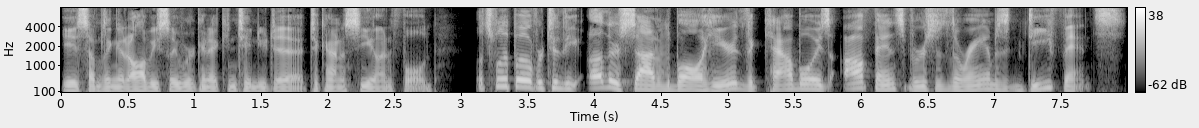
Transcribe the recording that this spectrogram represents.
is something that obviously we're going to continue to to kind of see unfold. Let's flip over to the other side of the ball here: the Cowboys' offense versus the Rams' defense.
